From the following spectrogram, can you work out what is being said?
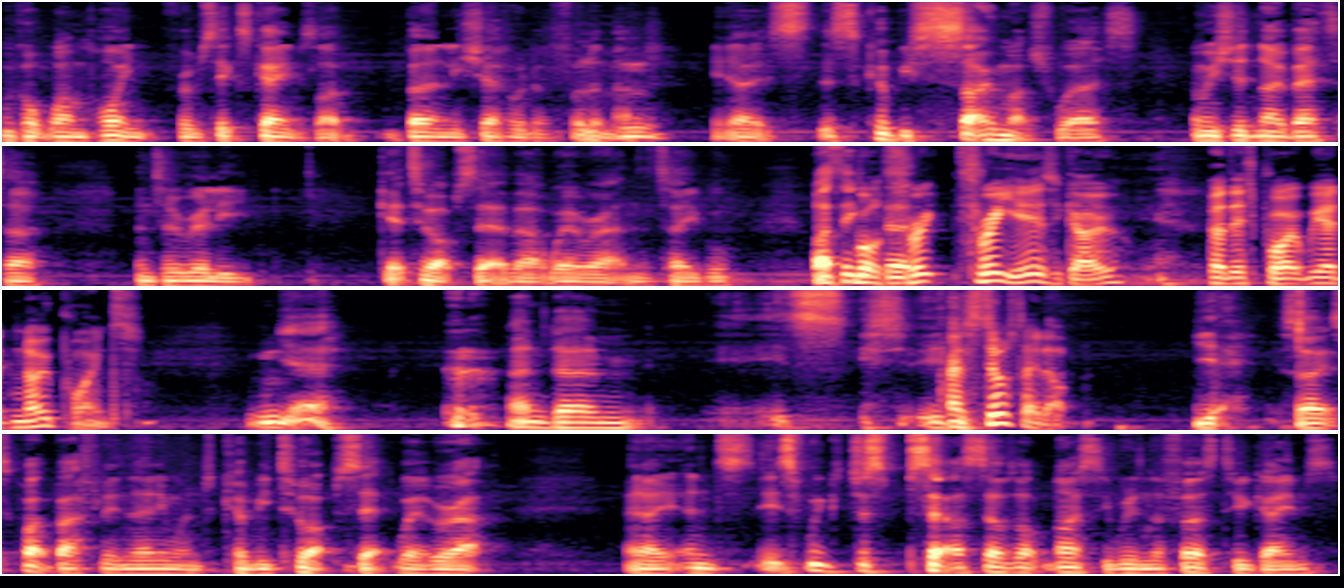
we got one point from six games like Burnley, Sheffield, and Fulham. have. You know, it's this could be so much worse. And we should know better than to really get too upset about where we're at in the table. I think Well, that, three three years ago, at this point, we had no points yeah, and um, it's, it's it and just- still stayed up. Yeah, so it's quite baffling that anyone can be too upset where we're at. Know, and it's, we just set ourselves up nicely within the first two games.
